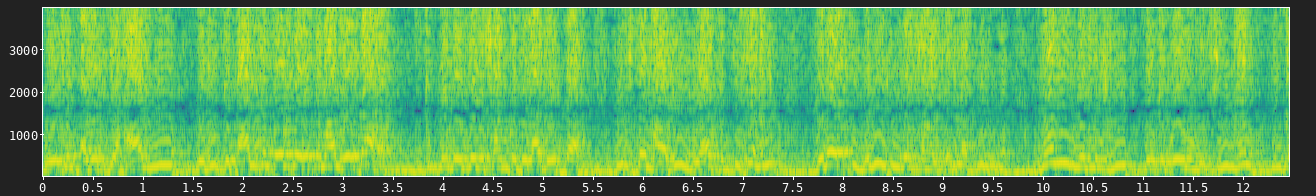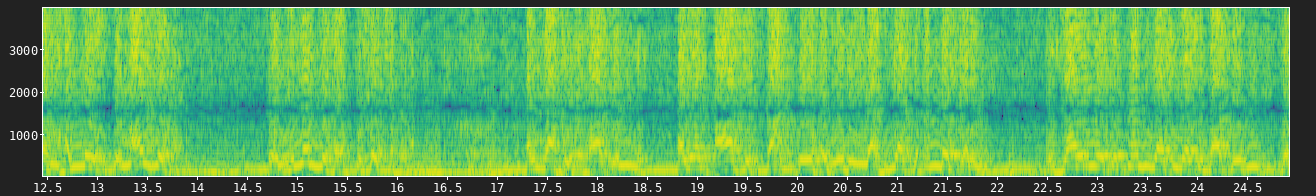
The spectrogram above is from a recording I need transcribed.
لیکن اگر جہاز بھی یہی کتاب کے طور پہ استعمال ہوتا ہے، تو کتنے درجے نشان کو دلا دیتا ہے۔ تو اس سے معلوم ہوا کہ کسی ہم برے بری چیزیں سمجھتے ہیں۔ وہ بھی بری نہیں، بلکہ بے نصیب ہے ان کا محلے استعمال جو ہے تو نیت جو ہے اسے اچھا کرنا۔ اللہ کی رضا کے لیے اگر آپ اس کام کو حدود الہیہ کے اندر کریں گے تو ظاہر میں کتنا بھی لاٹھی جیسی بات ہوگی، جب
